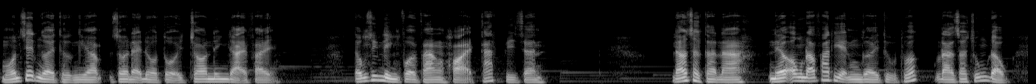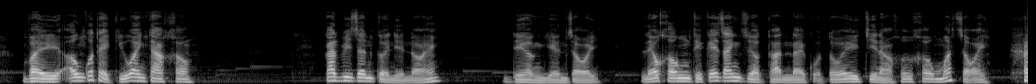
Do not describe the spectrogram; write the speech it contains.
muốn giết người thử nghiệm rồi lại đổ tội cho Ninh Đại vậy. Tống Sinh Đình vội vàng hỏi Cát Vi Dân. Lão thực thần à, nếu ông đã phát hiện người thử thuốc là do trúng độc, vậy ông có thể cứu anh ta không? Cát Vi Dân cười nhìn nói, đương nhiên rồi, nếu không thì cái danh dược thần này của tôi chỉ là hư không mất rồi.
